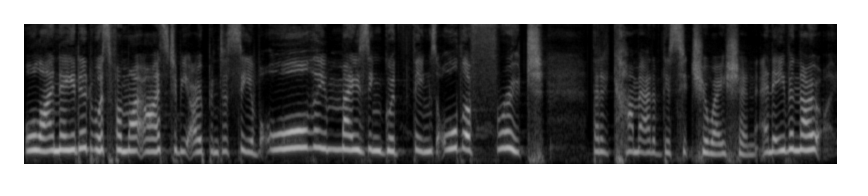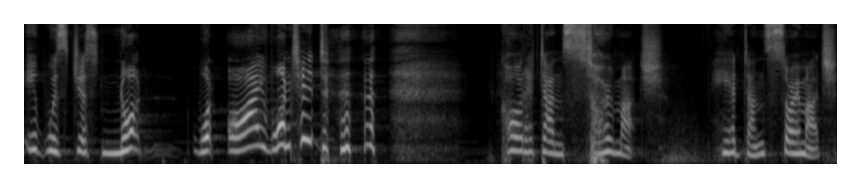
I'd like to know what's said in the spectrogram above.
All I needed was for my eyes to be open to see of all the amazing good things, all the fruit that had come out of this situation. And even though it was just not what I wanted, God had done so much. He had done so much.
